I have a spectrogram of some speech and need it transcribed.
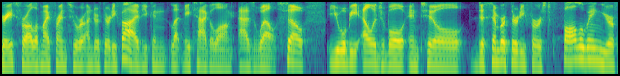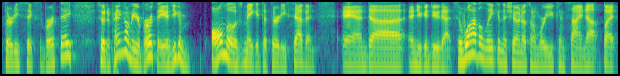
Grace, for all of my friends who are under 35, you can let me tag along as well. So you will be eligible until December 31st following your 36th birthday. So depending on when your birthday is, you can almost make it to 37 and uh and you can do that. So we'll have a link in the show notes on where you can sign up, but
